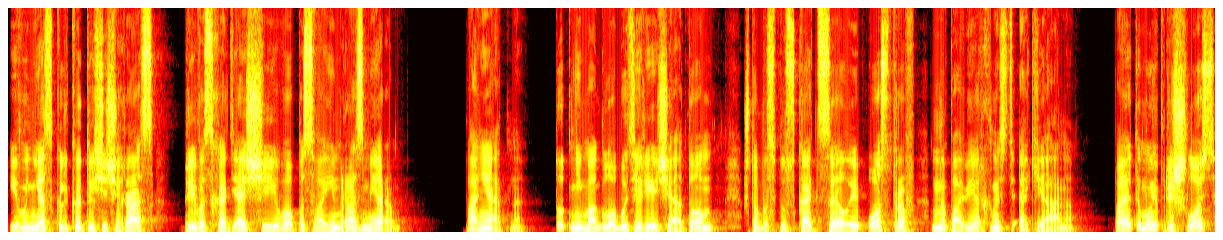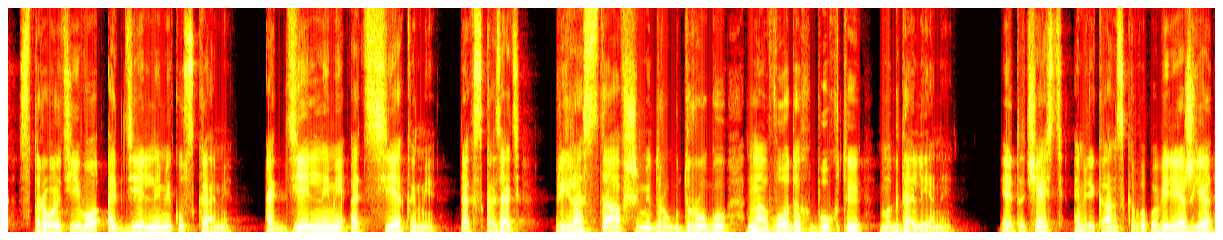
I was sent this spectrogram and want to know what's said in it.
и в несколько тысяч раз превосходящий его по своим размерам? Понятно. Тут не могло быть и речи о том, чтобы спускать целый остров на поверхность океана. Поэтому и пришлось строить его отдельными кусками, отдельными отсеками, так сказать, прираставшими друг к другу на водах бухты Магдалены. Эта часть американского побережья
